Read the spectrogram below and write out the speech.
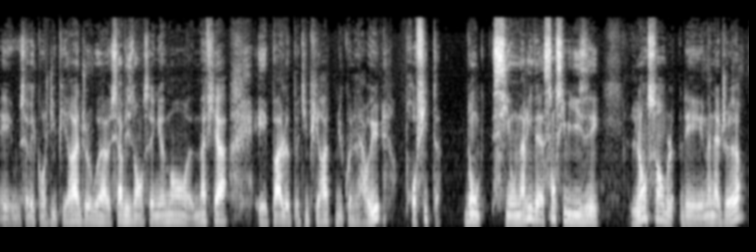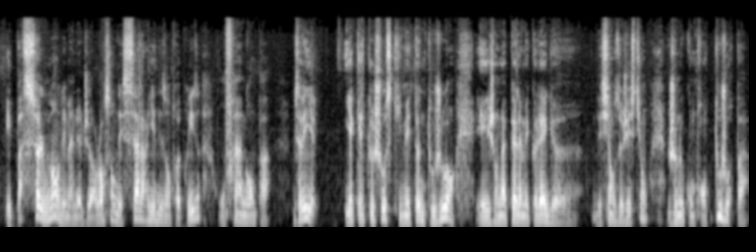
et vous savez quand je dis pirate, je vois service de renseignement, euh, mafia, et pas le petit pirate du coin de la rue, profitent. Donc si on arrivait à sensibiliser l'ensemble des managers, et pas seulement des managers, l'ensemble des salariés des entreprises, on ferait un grand pas. Vous savez, il y a quelque chose qui m'étonne toujours, et j'en appelle à mes collègues euh, des sciences de gestion, je ne comprends toujours pas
